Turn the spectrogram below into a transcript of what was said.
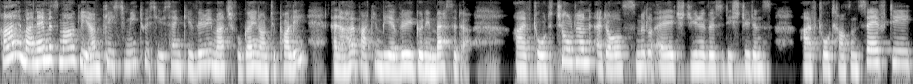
Hi, my name is Margie. I'm pleased to meet with you. Thank you very much for going on to Polly, and I hope I can be a very good ambassador. I've taught children, adults, middle aged, university students. I've taught health and safety,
